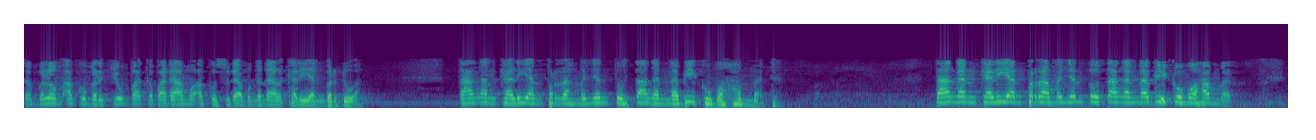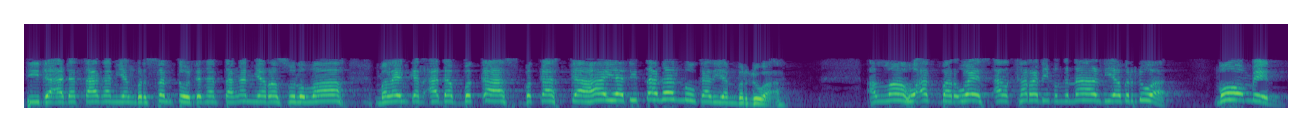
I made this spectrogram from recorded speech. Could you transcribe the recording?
Sebelum aku berjumpa kepadamu, aku sudah mengenal kalian berdua. Tangan kalian pernah menyentuh tangan Nabiku Muhammad. Tangan kalian pernah menyentuh tangan Nabiku Muhammad. Tidak ada tangan yang bersentuh dengan tangannya Rasulullah. Melainkan ada bekas-bekas cahaya di tanganmu kalian berdua. Allahu Akbar. Wes Al-Qarani mengenal dia berdua. Mu'min.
